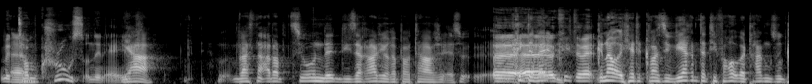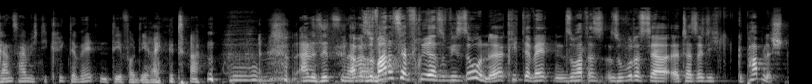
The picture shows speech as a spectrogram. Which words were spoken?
Mit Tom Cruise und den Aliens. Ähm, Ja, was eine Adaption dieser Radioreportage ist. Äh, Krieg, äh, der Welten. Krieg der Welten. Genau, ich hätte quasi während der TV-Übertragung so ganz heimlich die Krieg der Welten-DVD reingetan. und alle sitzen Aber so war das ja früher sowieso, ne? Krieg der Welten, so hat das, so wurde das ja äh, tatsächlich gepublished.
